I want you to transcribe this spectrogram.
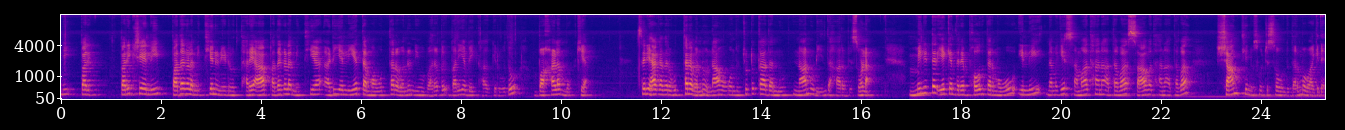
ನಿ, ಪರಿ, ಪರೀಕ್ಷೆಯಲ್ಲಿ ಪದಗಳ ಮಿತಿಯನ್ನು ನೀಡಿರುತ್ತಾರೆ. ಆ ಪದಗಳ ಮಿತಿಯ ಅಡಿಯಲ್ಲಿಯೇ ತಮ್ಮ ಉತ್ತರವನ್ನು ನೀವು ಬರಬ, ಬರೆಯಬೇಕಾಗಿರುವುದು ಬಹಳ ಮುಖ್ಯ. ಸರಿ, ಹಾಗಾದರೆ ಉತ್ತರವನ್ನು ನಾವು ಒಂದು ಚುಟುಕಾದ ನಾನುಡಿಯಿಂದ ಆರಂಭಿಸೋಣ. ಮಿಲಿಟರ್ ಏಕೆಂದರೆ ಬೌದ್ಧ ಧರ್ಮವು ಇಲ್ಲಿ ನಮಗೆ ಸಮಾಧಾನ ಅಥವಾ ಸಾವಧಾನ ಅಥವಾ ಶಾಂತಿಯನ್ನು ಸೂಚಿಸುವ ಒಂದು ಧರ್ಮವಾಗಿದೆ.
